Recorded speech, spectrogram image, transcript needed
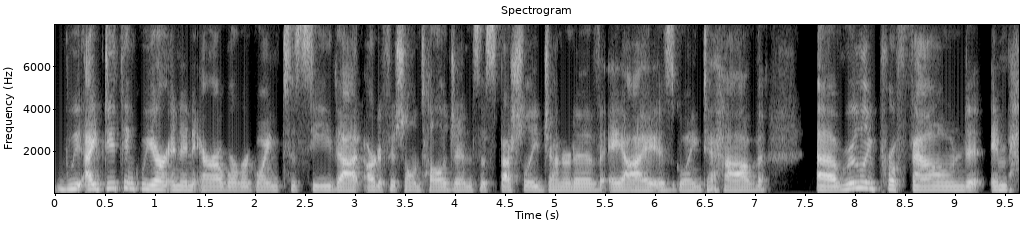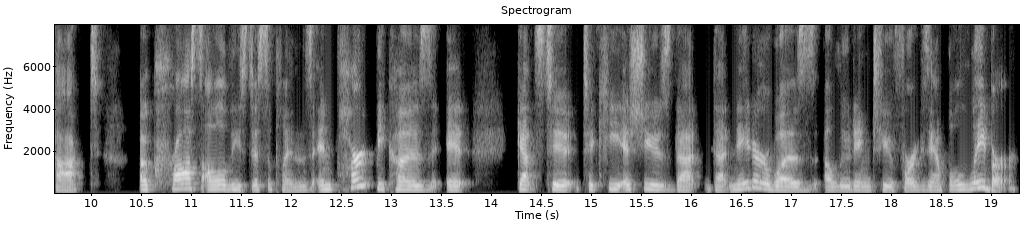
we I do think we are in an era where we're going to see that artificial intelligence, especially generative AI, is going to have a really profound impact across all of these disciplines, in part because it gets to, to key issues that, that Nader was alluding to, for example, labor.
